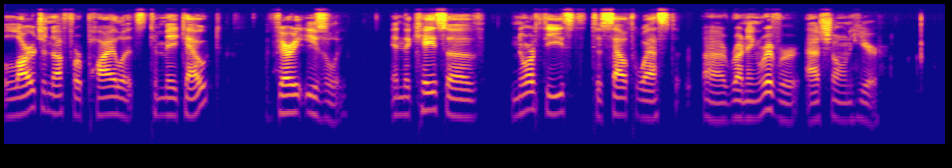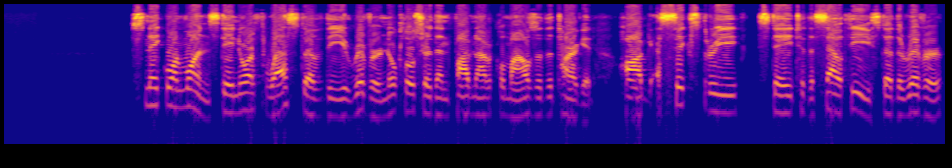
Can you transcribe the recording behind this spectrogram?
large enough for pilots to make out very easily. In the case of northeast to southwest uh, running river, as shown here. Snake 1-1, stay northwest of the river, no closer than 5 nautical miles of the target. Hog 6-3, stay to the southeast of the river,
